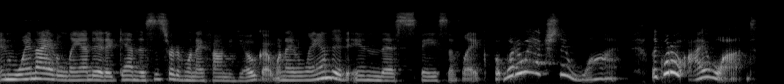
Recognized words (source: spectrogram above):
and when I landed again, this is sort of when I found yoga. When I landed in this space of like, but what do I actually want? Like, what do I want?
